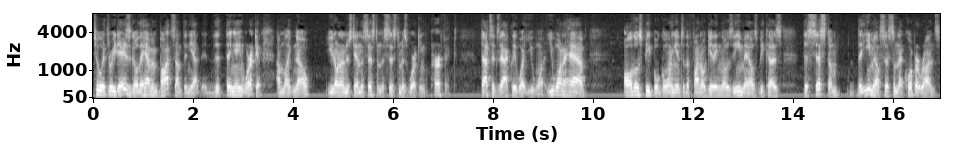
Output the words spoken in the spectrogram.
two or three days ago. They haven't bought something yet. The thing ain't working." I'm like, "No, you don't understand the system. The system is working perfect. That's exactly what you want. You want to have." all those people going into the funnel getting those emails because the system, the email system that corporate runs,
